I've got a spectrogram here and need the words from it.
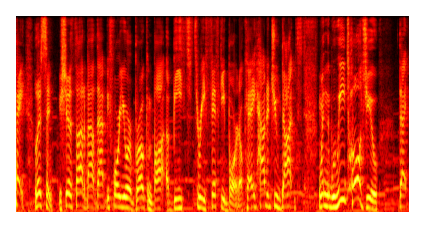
hey, listen, you should have thought about that before you were broke and bought a B350 board, okay? How did you not, when we told you that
